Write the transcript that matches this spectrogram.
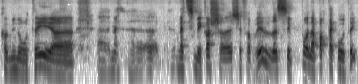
communauté, euh, euh, Matibécoche, Shefferville, c'est pas la porte à côté.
